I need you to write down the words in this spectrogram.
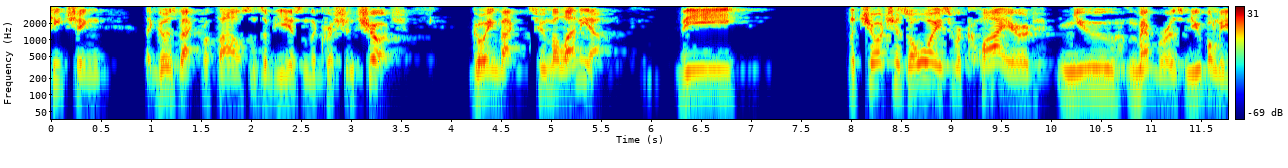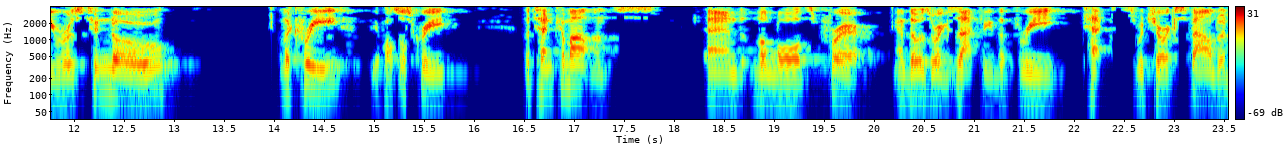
teaching that goes back for thousands of years in the Christian church, going back to millennia. The the church has always required new members, new believers to know the creed, the Apostles' Creed, the Ten Commandments, and the Lord's Prayer. And those are exactly the three texts which are expounded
